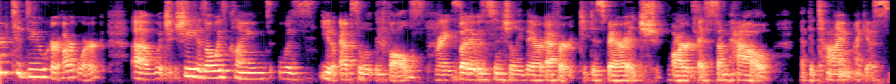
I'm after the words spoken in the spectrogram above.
to do her artwork, uh, which she has always claimed was, you know, absolutely false. Right. But it was essentially their effort to disparage right. art as somehow at the time, I guess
